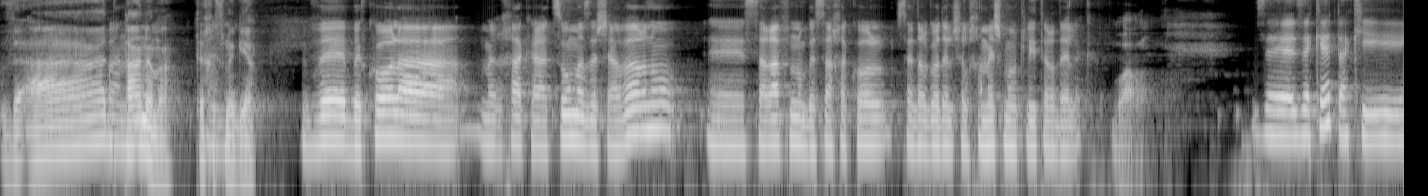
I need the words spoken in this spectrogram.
ועד פנמה. פנמה, תכף נגיע. ובכל המרחק העצום הזה שעברנו, אה, שרפנו בסך הכל סדר גודל של 500 ליטר דלק. וואו. זה, זה קטע, כי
